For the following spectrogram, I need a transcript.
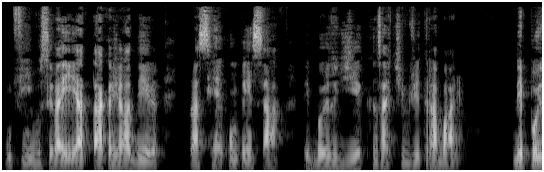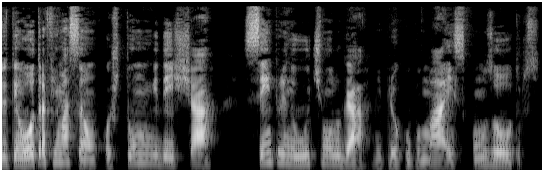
Enfim, você vai e ataca a geladeira para se recompensar depois do dia cansativo de trabalho. Depois eu tenho outra afirmação. Costumo me deixar sempre no último lugar. Me preocupo mais com os outros.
